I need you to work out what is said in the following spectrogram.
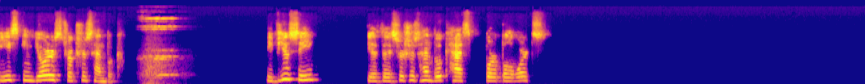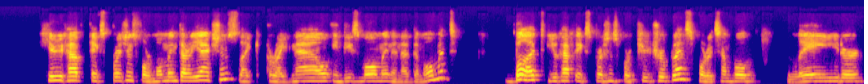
is in your structures handbook. If you see, if the structures handbook has purple words. Here you have expressions for momentary actions, like right now, in this moment, and at the moment. But you have expressions for future plans, for example, later,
